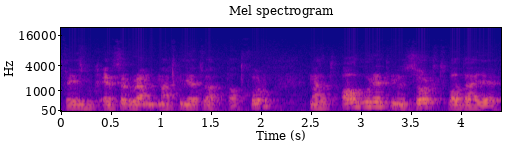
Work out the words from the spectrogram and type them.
Facebook, Instagram, maakt niet uit welk platform, maar het algoritme zorgt wat dat je,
